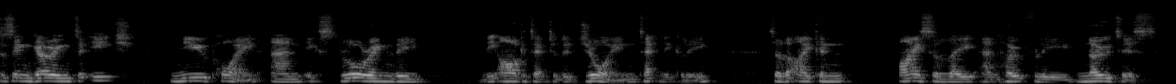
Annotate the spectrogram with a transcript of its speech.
Practicing going to each new point and exploring the the architecture, the join technically, so that I can isolate and hopefully notice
